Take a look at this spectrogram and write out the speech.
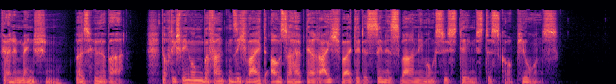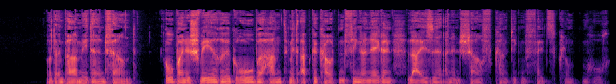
Für einen Menschen war es hörbar, doch die Schwingungen befanden sich weit außerhalb der Reichweite des Sinneswahrnehmungssystems des Skorpions. Und ein paar Meter entfernt hob eine schwere, grobe Hand mit abgekauten Fingernägeln leise einen scharfkantigen Felsklumpen hoch.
